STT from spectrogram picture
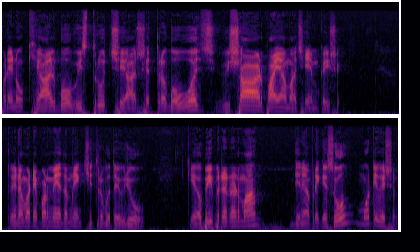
પણ એનો ખ્યાલ બહુ વિસ્તૃત છે. આ ક્ષેત્ર બહુ જ વિશાળ પાયામાં છે એમ કહી શકે તો એના માટે પણ મેં તમને એક ચિત્ર બતાવ્યું. જુઓ, કે અભિપ્રેરણમાં જેને આપણે કહીશું મોટિવેશન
